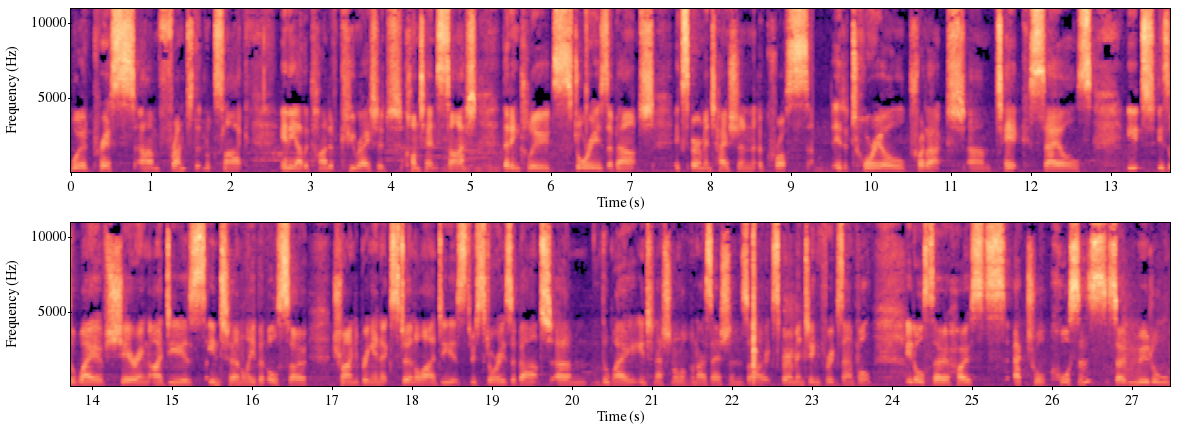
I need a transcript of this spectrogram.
WordPress um, front that looks like any other kind of curated content site that includes stories about experimentation across editorial, product, um, tech, sales. It is a way of sharing ideas internally, but also trying to bring in external ideas through stories about um, the way international organisations are experimenting, for example. It also hosts actual courses, so Moodle,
